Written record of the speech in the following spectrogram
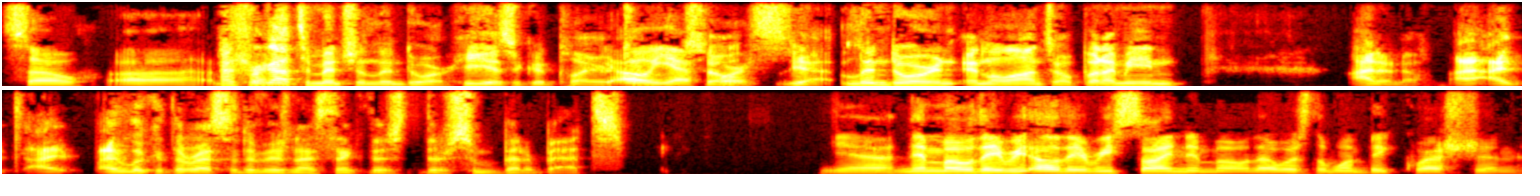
So uh, i forgot to mention Lindor. He is a good player. Oh yeah, of so, course. Yeah, Lindor and, and Alonso. But I mean, I don't know. I, I I look at the rest of the division. I think there's there's some better bats. Yeah, Nimmo. They re- oh they re-signed Nimmo. That was the one big question.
